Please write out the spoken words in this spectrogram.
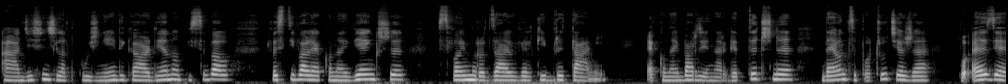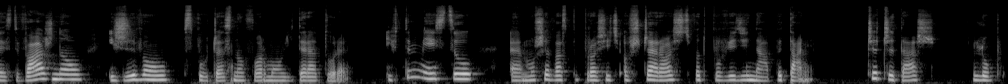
a 10 lat później The Guardian opisywał festiwal jako największy w swoim rodzaju w Wielkiej Brytanii, jako najbardziej energetyczny, dający poczucie, że poezja jest ważną i żywą współczesną formą literatury. I w tym miejscu e, muszę Was poprosić o szczerość w odpowiedzi na pytanie: czy czytasz lub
